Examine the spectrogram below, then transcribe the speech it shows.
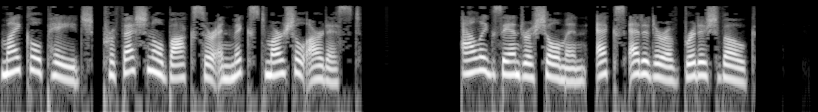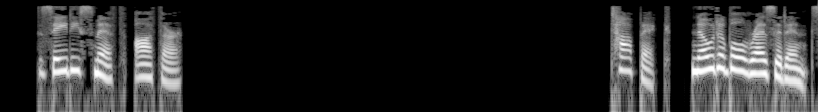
Michael Page, professional boxer and mixed martial artist. Alexandra Shulman, ex-editor of British Vogue. Zadie Smith, author. Topic. Notable residents.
